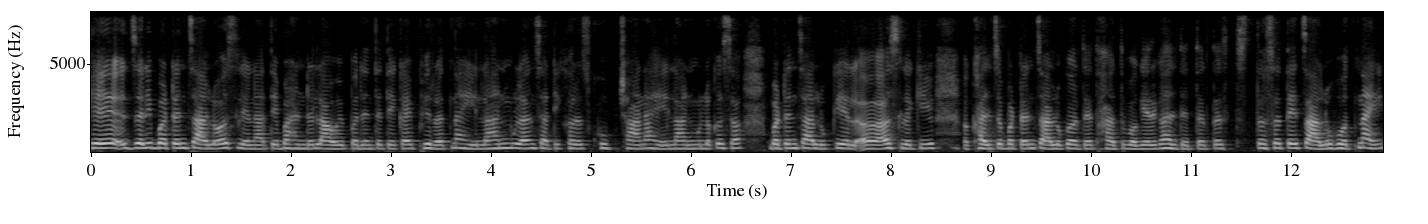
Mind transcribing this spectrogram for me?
हे जरी बटन चालू असले ना ते भांडं लावेपर्यंत ते काही फिरत नाही. लहान मुलांसाठी खरंच खूप छान आहे. लहान मुलं कसं बटन चालू केलं असलं की खालचं बटन चालू करतात हात वगैरे घालतात तर तस तसं ते चालू होत नाही.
